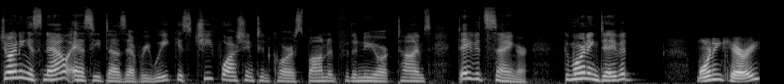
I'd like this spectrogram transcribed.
Joining us now, as he does every week, is Chief Washington Correspondent for the New York Times, David Sanger. Good morning, David. Morning, Kerry.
